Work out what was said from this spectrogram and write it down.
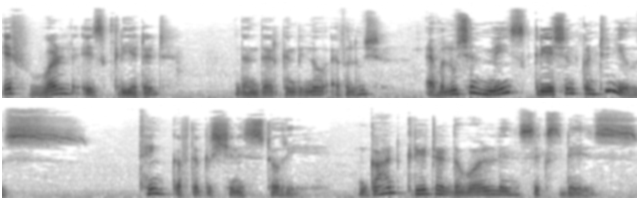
If world is created, then there can be no evolution. Evolution means creation continues think of the Christian story. God created the world in six days,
